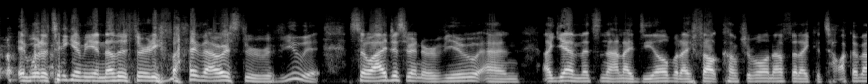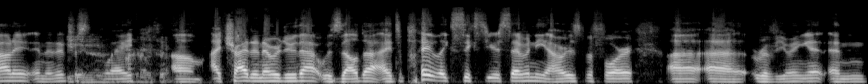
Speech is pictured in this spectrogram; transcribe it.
it would have taken me another 35 hours to review it. So I just ran a review, and again, that's not ideal, but I felt comfortable enough that I could talk about it in an interesting Yeah, way. I. Um, I try to never do that with Zelda. I had to play like 60 or 70 hours before uh, uh, reviewing it and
